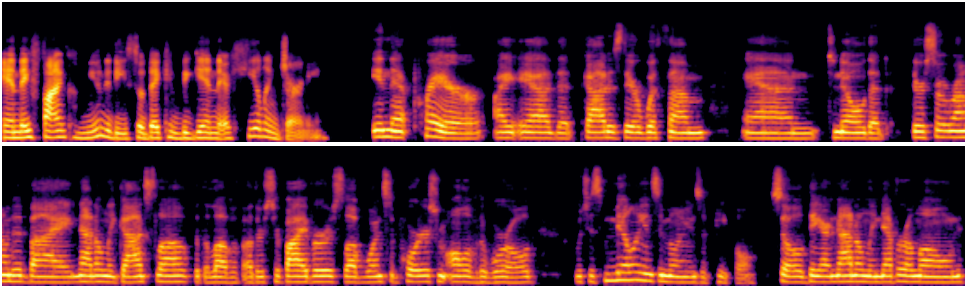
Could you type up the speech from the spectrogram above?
And they find community so they can begin their healing journey. In that prayer i add that god is there with them and to know that they're surrounded by not only god's love but the love of other survivors loved ones supporters from all over the world which is millions and millions of people. So they are not only never alone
